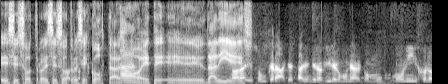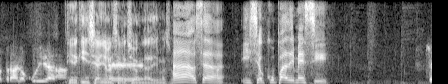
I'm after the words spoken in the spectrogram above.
ese es otro, ese es otro, ese es Costa. Ah. No, este, eh, Daddy No, Daddy es, es un crack, es alguien que lo quiere como, una, como, un- como un hijo, lo trae, lo cuida. tiene 15 años en la Eh, selección, Daddy, más o menos. Ah, o sea, y se ocupa de Messi. Sí,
